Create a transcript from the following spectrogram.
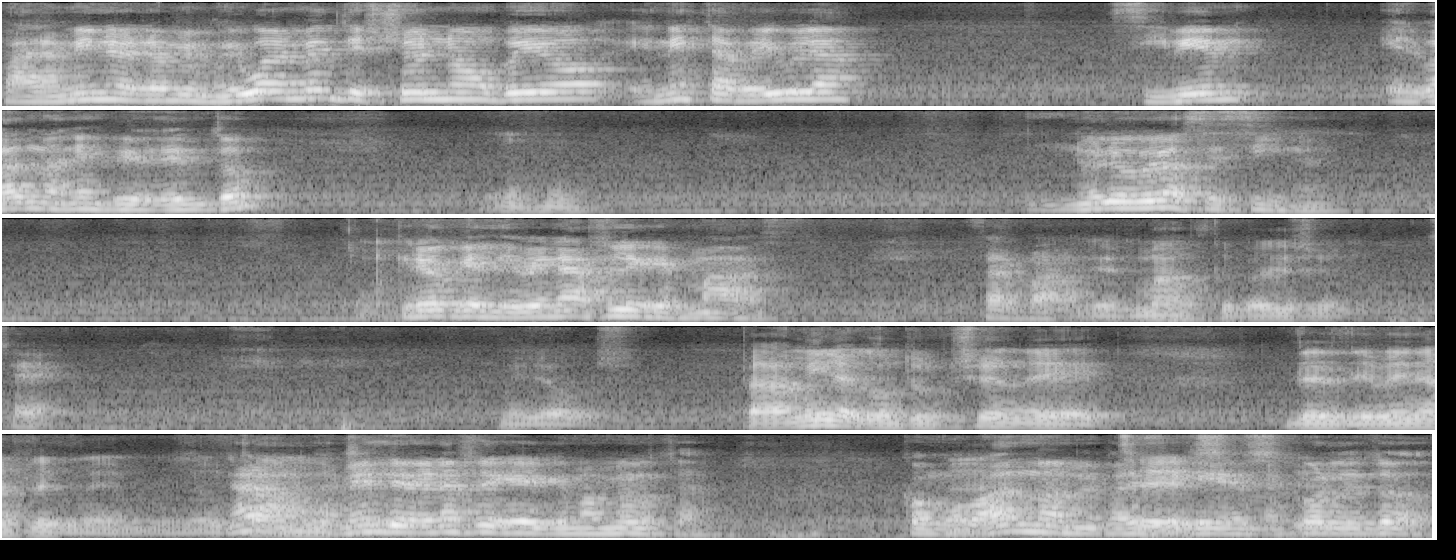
para mí no es lo mismo. Igualmente yo no veo en esta película, si bien el Batman es violento, no lo veo asesino. Creo que el de Ben Affleck es más zarpado. Es más, ¿te parece? Sí. Mirá vos. Para mí la construcción de, del de Ben Affleck me, me gustaba Ah, mucho. también el de Ben Affleck es el que más me gusta. Como Eh, Batman me parece sí, que es sí. mejor de todo.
